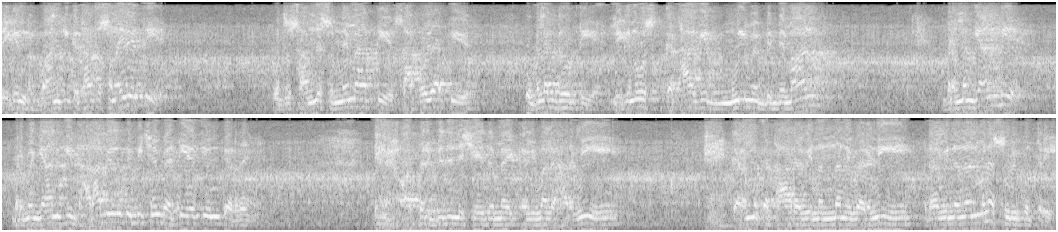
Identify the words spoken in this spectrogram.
लेकिन भगवान की कथा तो सुनाई देती है। वो तो सामने सुनने में आती है, साफ़ हो जाती है, उपलब्ध होती है। लेकिन उस कथा के मूल में विद्यमान ब्रह्म ज्ञान भी है। ब्रह्म ज्ञान की धारा भी उनके बीच में बहती रहती है उनके रहे हैं। और फिर विधि निषेध में कलिमल हरणी, कर्म कथा रविनंदन वर्णी, रविनंदन मैंने सूर्यपुत्री।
